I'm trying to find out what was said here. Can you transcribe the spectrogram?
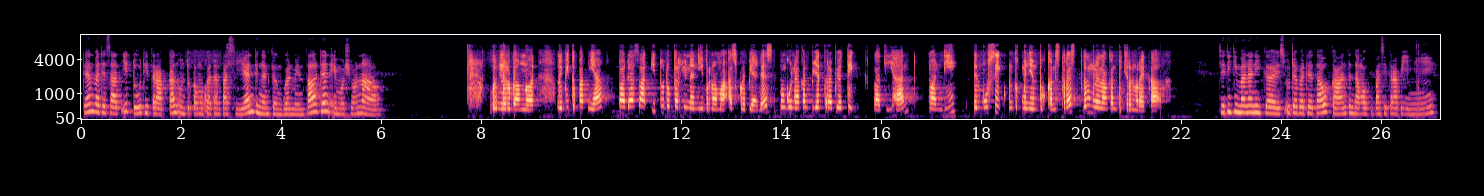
dan pada saat itu diterapkan untuk pengobatan pasien dengan gangguan mental dan emosional. Bener banget. Lebih tepatnya, pada saat itu dokter Yunani bernama Asklepiades menggunakan pijat terapeutik, latihan, mandi, dan musik untuk menyembuhkan stres dan menenangkan pikiran mereka. Jadi gimana nih guys, udah pada tahu kan tentang okupasi terapi ini?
